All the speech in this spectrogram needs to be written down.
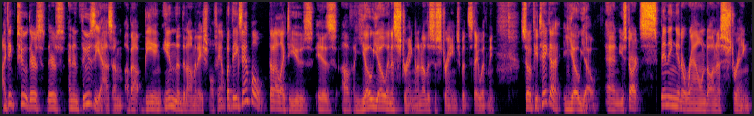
I think too there's there's an enthusiasm about being in the denominational family. But the example that I like to use is of a yo-yo in a string. And I know this is strange, but stay with me. So if you take a yo-yo and you start spinning it around on a string,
